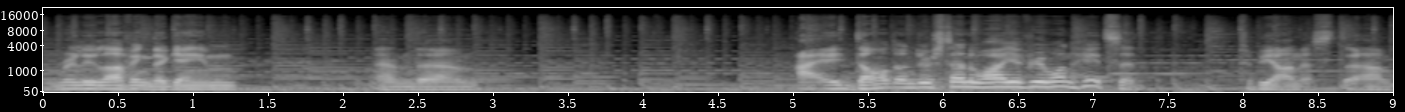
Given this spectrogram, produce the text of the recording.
I'm really loving the game. And um, I don't understand why everyone hates it, to be honest. Um,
